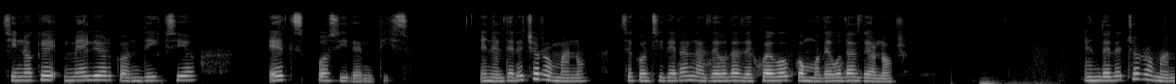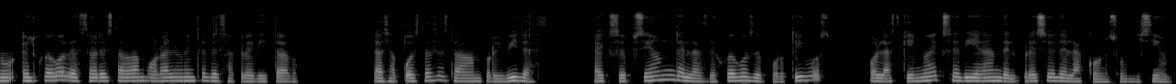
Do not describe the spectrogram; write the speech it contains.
sino que melior condictio et possidentis. En el derecho romano se consideran las deudas de juego como deudas de honor. En derecho romano, el juego de azar estaba moralmente desacreditado. Las apuestas estaban prohibidas, a excepción de las de juegos deportivos o las que no excedieran del precio de la consumición.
